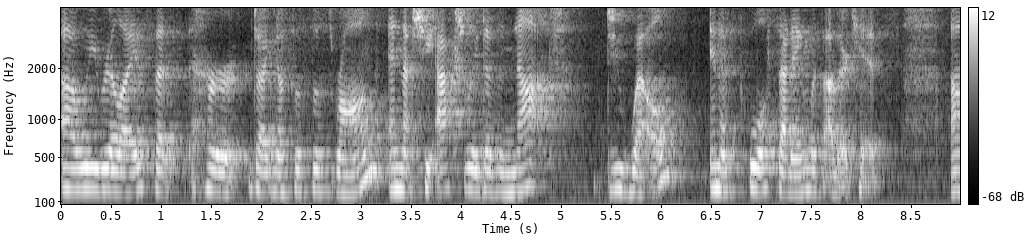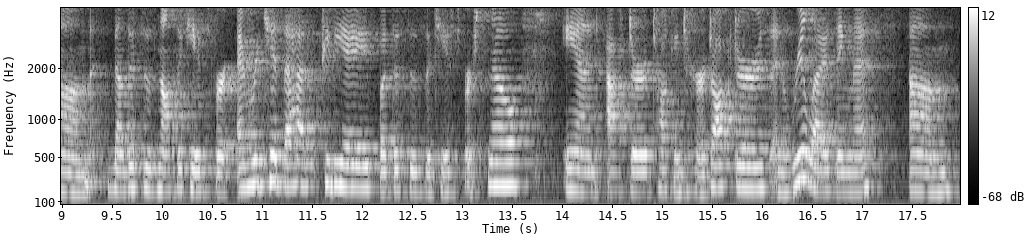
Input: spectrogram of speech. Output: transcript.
uh, we realized that her diagnosis was wrong and that she actually does not do well in a school setting with other kids. Um, now this is not the case for every kid that has PDA, but this is the case for Snow. And after talking to her doctors and realizing this, um,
